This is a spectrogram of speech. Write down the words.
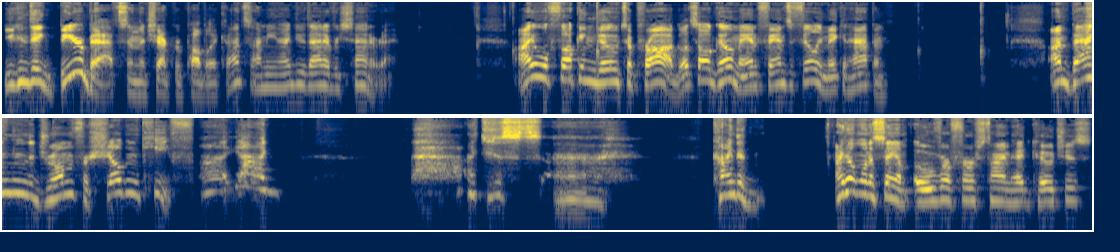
You can take beer baths in the Czech Republic. That's, I mean, I do that every Saturday. I will fucking go to Prague. Let's all go, man. Fans of Philly, make it happen. I'm banging the drum for Sheldon Keefe. Uh, yeah, I, I just uh, kind of, I don't want to say I'm over first time head coaches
